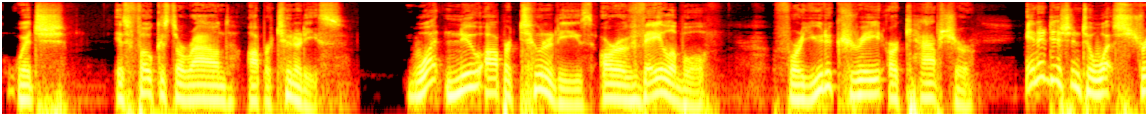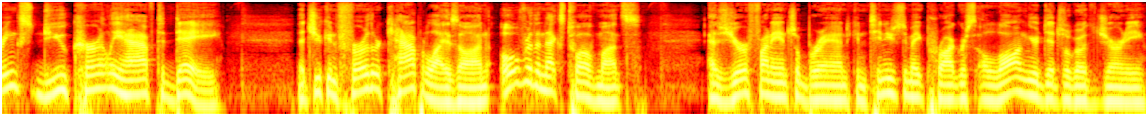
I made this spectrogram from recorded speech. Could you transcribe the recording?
which is focused around opportunities. What new opportunities are available for you to create or capture? In addition to what strengths do you currently have today that you can further capitalize on over the next 12 months as your financial brand continues to make progress along your digital growth journey,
